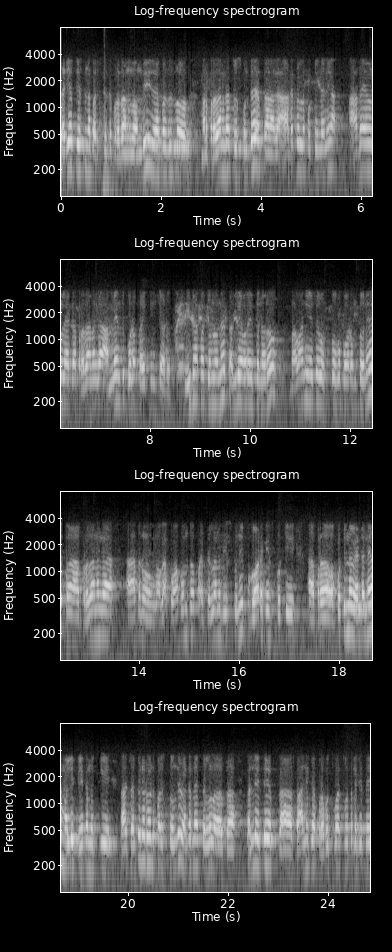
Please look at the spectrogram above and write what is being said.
దర్యాప్తు చేస్తున్న పరిస్థితి ప్రధానంగా ఉంది. ఈ నేపథ్యంలో మన ప్రధానంగా చూసుకుంటే తన ఆడపిల్ల పుట్టిందని ఆదాయం లేక ప్రధానంగా అమ్మేందుకు కూడా ప్రయత్నించాడు. ఈ నేపథ్యంలోనే తల్లి ఎవరైతున్నారో ఉన్నారో భవానీ అయితే ఒప్పుకోకపోవడంతోనే ప్రధానంగా అతను ఒక కోపంతో పిల్లను తీసుకుని గోడకేసి కొట్టి కొట్టిన వెంటనే మళ్ళీ పీక నొక్కి చంపినటువంటి పరిస్థితి ఉంది. వెంటనే పిల్లల తల్లి అయితే స్థానిక ప్రభుత్వ ఆసుపత్రికి అయితే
